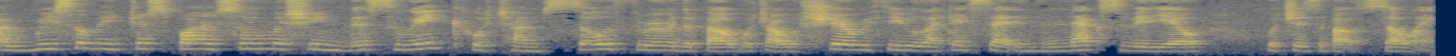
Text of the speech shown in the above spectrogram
I recently just bought a sewing machine this week, which I'm so thrilled about, which I will share with you, like I said, in the next video, which is about sewing.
